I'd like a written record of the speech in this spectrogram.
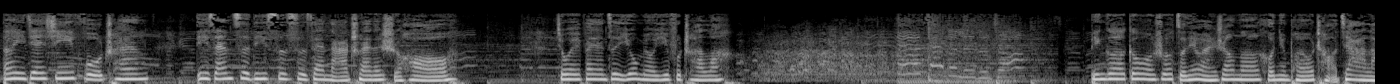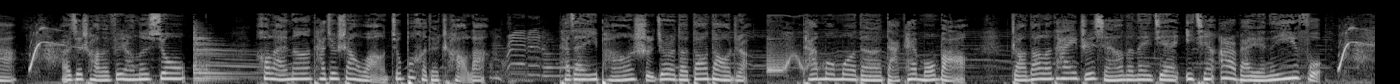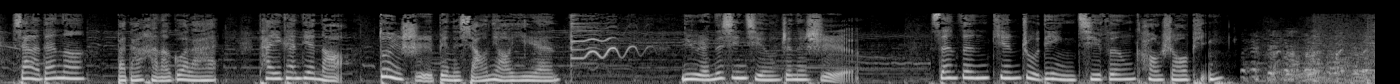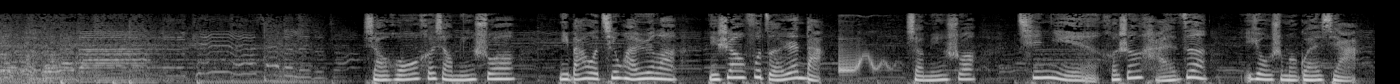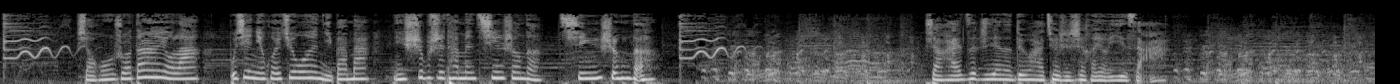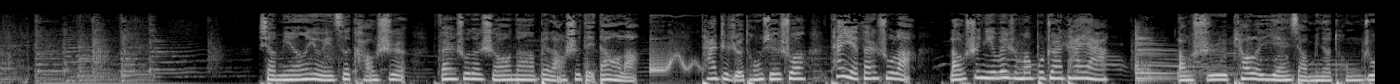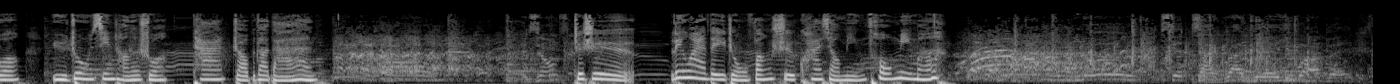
当一件新衣服穿第三次、第四次再拿出来的时候，就会发现自己又没有衣服穿了。斌哥跟我说，昨天晚上呢和女朋友吵架了，而且吵得非常的凶。后来呢，他去上网就不和他吵了，他在一旁使劲儿的叨叨着。他默默的打开某宝，找到了他一直想要的那件一千二百元的衣服，下了单呢，把他喊了过来。他一看电脑，顿时变得小鸟依人。女人的心情真的是三分天注定，七分靠烧瓶。小红和小明说：“你把我亲怀孕了，你是要负责任的。”小明说：“亲你和生孩子有什么关系啊？”小红说：“当然有啦。”不信你回去问问你爸妈，你是不是他们亲生的？亲生的。小孩子之间的对话确实是很有意思啊。小明有一次考试翻书的时候呢，被老师逮到了，他指着同学说：“他也翻书了，老师你为什么不抓他呀？”老师瞟了一眼小明的同桌，语重心长的说：“他找不到答案。”这是另外的一种方式夸小明聪明吗？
